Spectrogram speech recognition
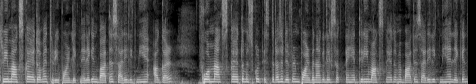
थ्री मार्क्स का है तो हमें थ्री पॉइंट लिखने हैं। लेकिन बातें सारी लिखनी है। अगर फोर मार्क्स का है तो हम इसको इस तरह से डिफरेंट पॉइंट बना के लिख सकते हैं। थ्री मार्क्स का है तो हमें बातें सारी लिखनी है। लेकिन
